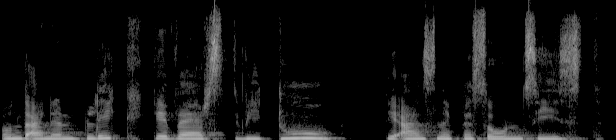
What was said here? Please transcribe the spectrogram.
und einen Blick gewährst, wie du die einzelne Person siehst.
